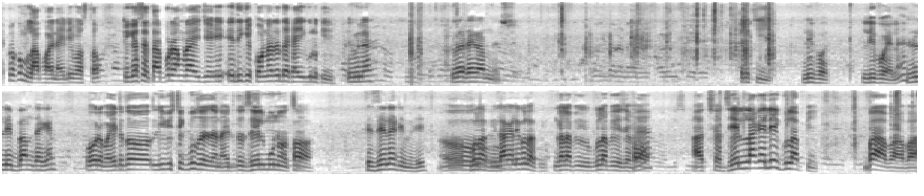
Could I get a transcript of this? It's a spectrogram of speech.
একরকম লাভ হয় না এটাই বাস্তব। ঠিক আছে তারপরে আমরা এই যে এদিকে কর্নারে দেখাই এগুলো কি? এগুলা? এগুলো এটা কি? লিভ হয় লিভ অয়েল হ্যাঁ লিপ বাম দেখেন। ওরে ভাই এটা তো লিপস্টিক বোঝা যায় না এটা তো জেল মনে হচ্ছে। হ্যাঁ। জেল আইটেম এই ও। গোলাপি লাগালে গোলাপি। গোলাপি গোলাপি হয়ে যাবে হ্যাঁ? আচ্ছা জেল লাগাইলেই গোলাপি। বাহ বাহ বাহ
